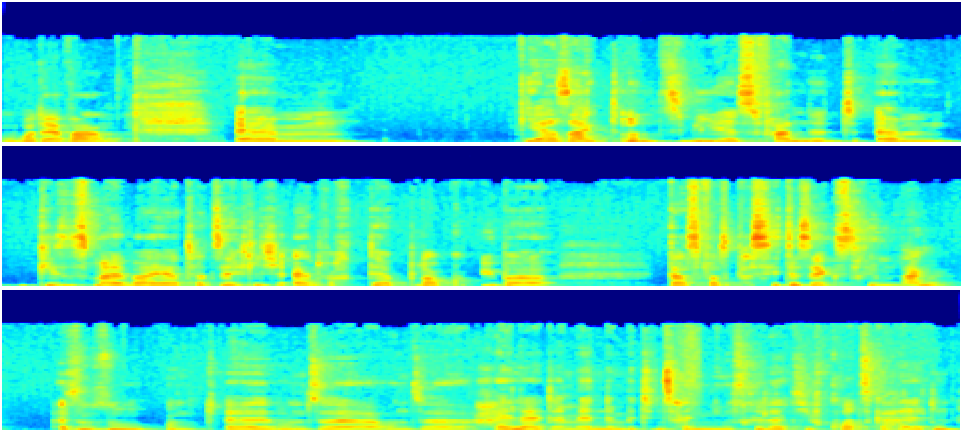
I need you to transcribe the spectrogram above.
whatever. Ähm, ja, sagt uns, wie ihr es fandet. Ähm, dieses Mal war ja tatsächlich einfach der Blog über das, was passiert ist, extrem lang. Also so und äh, unser, unser Highlight am Ende mit den Sunny News relativ kurz gehalten.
